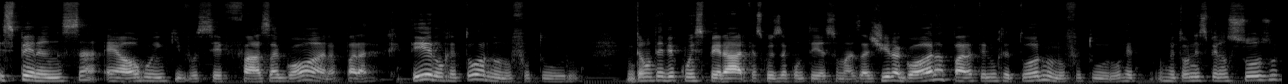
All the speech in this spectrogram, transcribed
esperança é algo em que você faz agora para ter um retorno no futuro. Então não tem a ver com esperar que as coisas aconteçam, mas agir agora para ter um retorno no futuro, um retorno esperançoso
